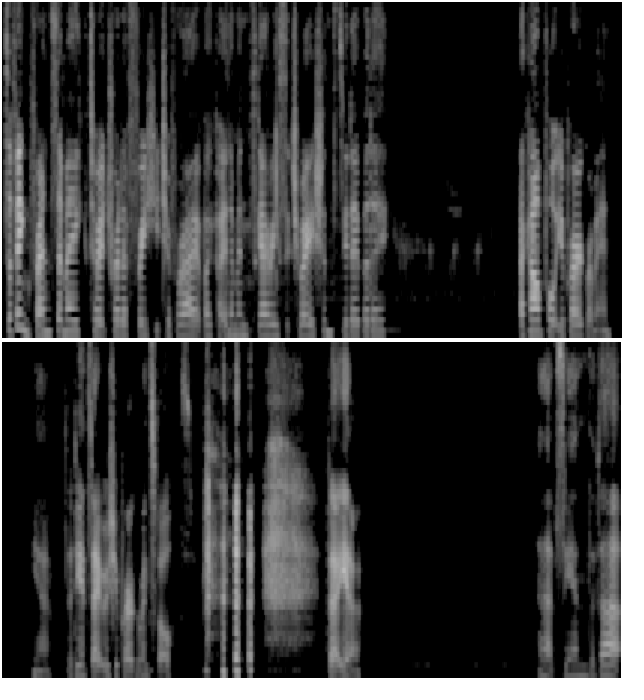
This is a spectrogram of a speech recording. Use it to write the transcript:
It's a thing, friends that make try, try to freak each other out by putting them in scary situations, do they, buddy? I can't fault your programming. Yeah, at the end of the day, it was your programming's fault. but, you know. And that's the end of that.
